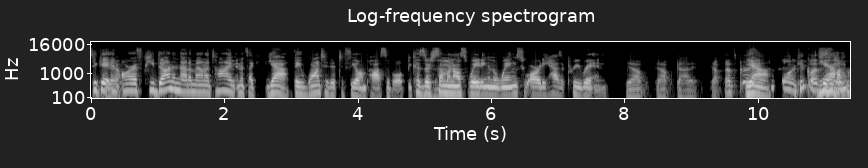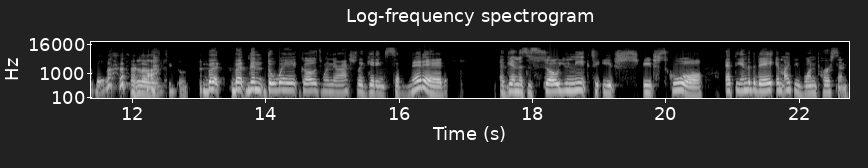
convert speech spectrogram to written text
to get Yeah. an RFP done in that amount of time. And it's like, yeah, they wanted it to feel impossible because there's someone else waiting in the wings who already has it pre written. Yep. Yep. Got it. Yep. That's great. Yeah. Keep going. Keep going. Yeah. I love it. Keep going. but but then the way it goes when they're actually getting submitted again this is so unique to each each school at the end of the day it might be one person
